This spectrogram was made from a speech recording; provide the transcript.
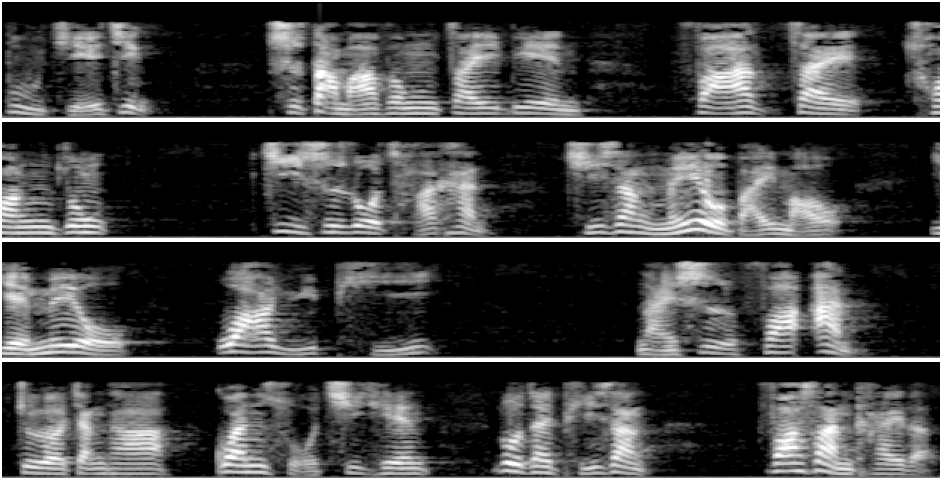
不洁净，是大麻风灾变发在疮中。祭司若查看，其上没有白毛，也没有蛙鱼皮，乃是发暗，就要将它关锁七天。落在皮上发散开的，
